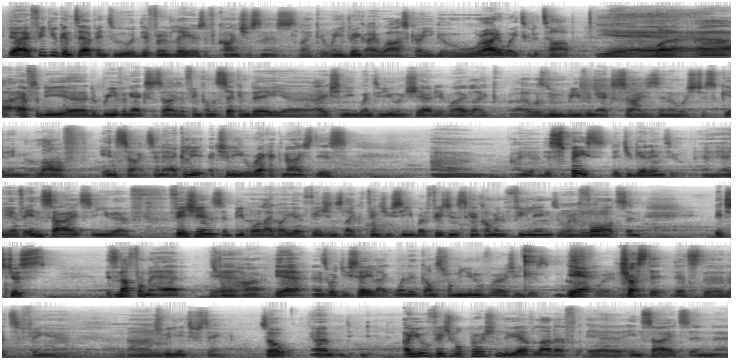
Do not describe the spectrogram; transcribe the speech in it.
yeah. I think you can tap into different layers of consciousness. Like uh, when you drink ayahuasca, you go right away to the top. Yeah. But uh, after the uh, the breathing exercise, I think on the second day, uh, I actually went to you and shared it. Right, like I was doing breathing exercises and I was just getting a lot of insights, and I actually actually recognized this. Um, uh, this space that you get into, and uh, you have insights, and you have visions, and people are like, "Oh, you have visions, like things you see," but visions can come in feelings or in thoughts, and it's just, it's not from the head, it's from Yeah. the heart. Yeah. and it's what you say, like when it comes from the universe, you just go Yeah, for it. trust Uh, it. That's the that's the thing. Yeah. Uh, It's really interesting. So, um, d- d- are you a visual person? Do you have a lot of uh, insights and uh,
